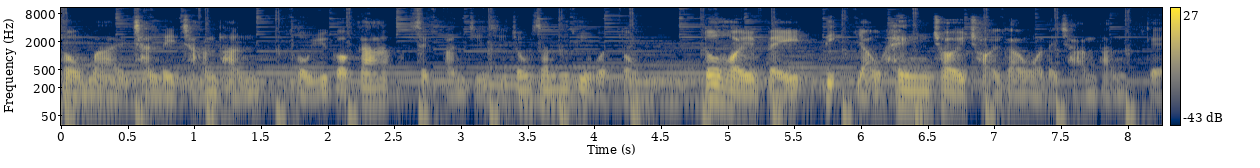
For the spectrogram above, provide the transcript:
同埋陳列產品、葡語國家食品展示中心呢啲活動，都可以俾啲有興趣採購我哋產品嘅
